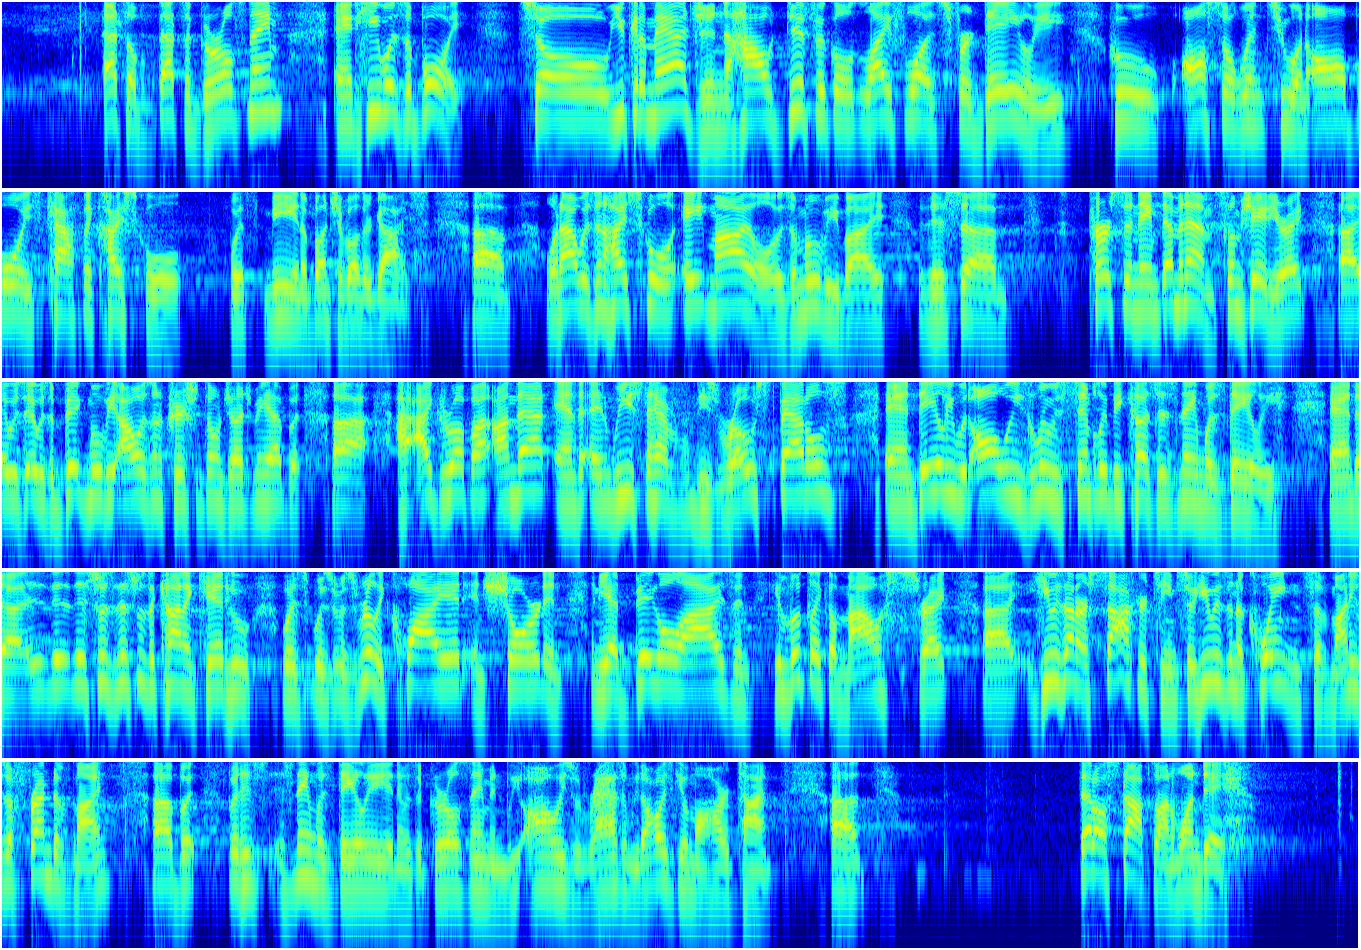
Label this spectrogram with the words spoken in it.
That's a, that's a girl's name, and he was a boy. So you can imagine how difficult life was for Daley, who also went to an all boys Catholic high school with me and a bunch of other guys. Uh, when I was in high school, Eight Mile was a movie by this uh, person named Eminem, Slim Shady, right? Uh, it, was, it was a big movie. I wasn't a Christian, don't judge me yet, but uh, I, I, grew up on, on, that, and, and we used to have these roast battles, and Daley would always lose simply because his name was Daley. And uh, th- this, was, this was the kind of kid who was, was, was really quiet and short, and, and he had big old eyes, and he looked like a mouse, right? Uh, he was on our soccer team, so he was an acquaintance of mine. He was a friend of mine, uh, but, but his, his name was Daley, and it was a girl's name, and we always would razz him. We'd always give him a hard time. That all stopped on one day.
